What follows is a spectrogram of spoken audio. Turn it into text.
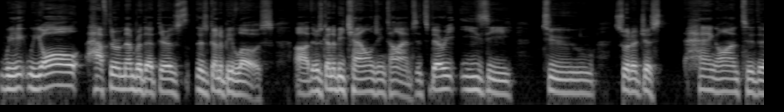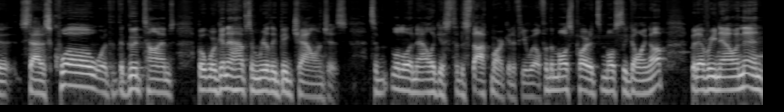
We, we all have to remember that there's, there's going to be lows. Uh, there's going to be challenging times. It's very easy to sort of just hang on to the status quo or the, the good times, but we're going to have some really big challenges. It's a little analogous to the stock market, if you will. For the most part, it's mostly going up, but every now and then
